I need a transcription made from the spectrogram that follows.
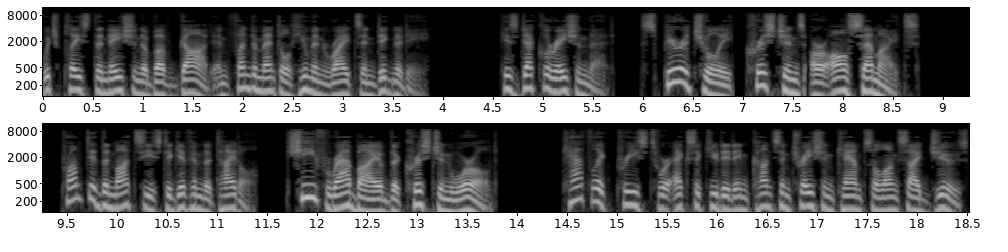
which placed the nation above God and fundamental human rights and dignity. His declaration that, "...spiritually, Christians are all Semites," prompted the Nazis to give him the title, "...chief rabbi of the Christian world." Catholic priests were executed in concentration camps alongside Jews,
